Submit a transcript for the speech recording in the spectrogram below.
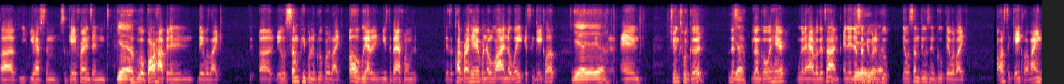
uh, you have some some gay friends, and Yeah. we were bar hopping, and they were like, uh, there was some people in the group were like, oh, we gotta use the bathroom. There's a club right here with no line, no wait. It's a gay club, Yeah, yeah, yeah. and drinks were good. Listen, Yeah. we're gonna go in here. We're gonna have a good time. And then there's Yeah, some people in the group. There were some dudes in the group. They were like, "Oh, that's a gay club. I ain't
